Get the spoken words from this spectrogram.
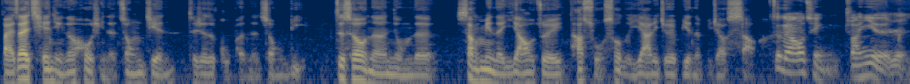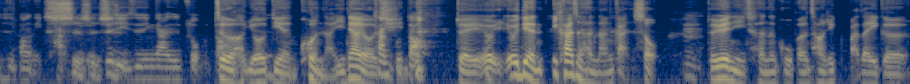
摆在前倾跟后倾的中间，这就是骨盆的中立。这时候呢，我们的上面的腰椎它所受的压力就会变得比较少。这个要请专业的人士帮你看，是是是，自己是应该是做不到。这个有点困难，一定要有看不到。对，有有点一开始很难感受，嗯，对，因为你可能骨盆长期摆在一个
